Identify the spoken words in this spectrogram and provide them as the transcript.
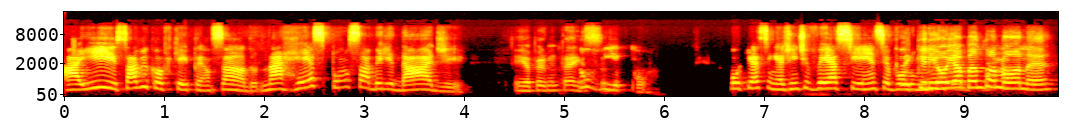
Aí, sabe o que eu fiquei pensando? Na responsabilidade eu ia perguntar do Vitor. Porque, assim, a gente vê a ciência evoluindo... Ele criou e abandonou, né?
